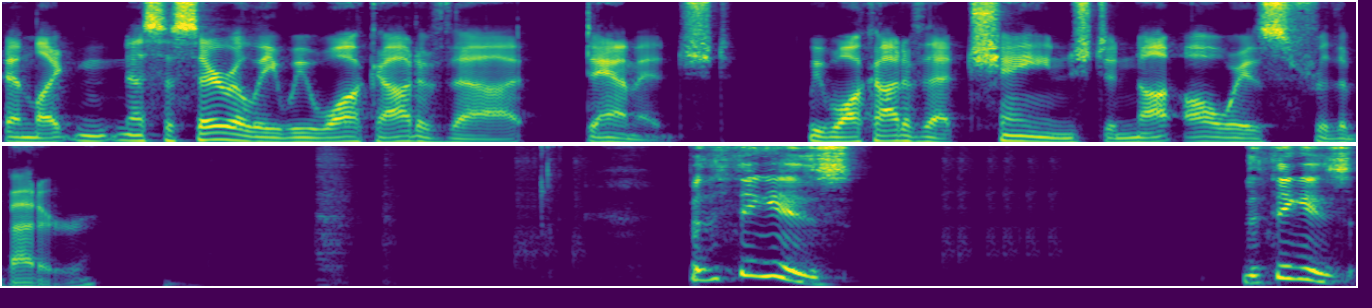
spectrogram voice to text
And like necessarily we walk out of that damaged. We walk out of that changed and not always for the better. But the thing is, the thing is,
